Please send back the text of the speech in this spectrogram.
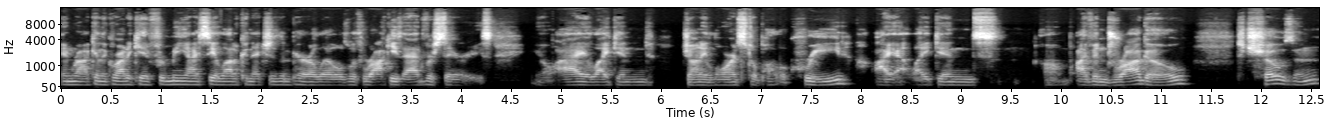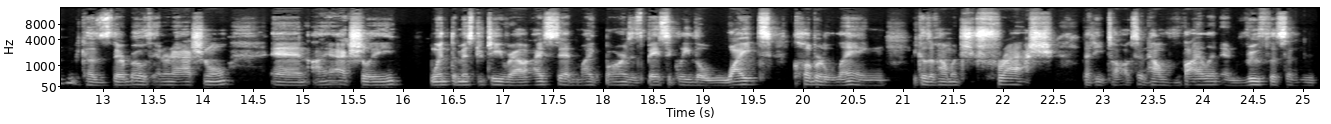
in Rocky and the Karate Kid. For me, I see a lot of connections and parallels with Rocky's adversaries. You know, I likened Johnny Lawrence to Apollo Creed. I likened um, Ivan Drago to Chozen because they're both international, and I actually went the Mr. T route. I said Mike Barnes is basically the white Clubber Lang because of how much trash that he talks and how violent and ruthless and you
